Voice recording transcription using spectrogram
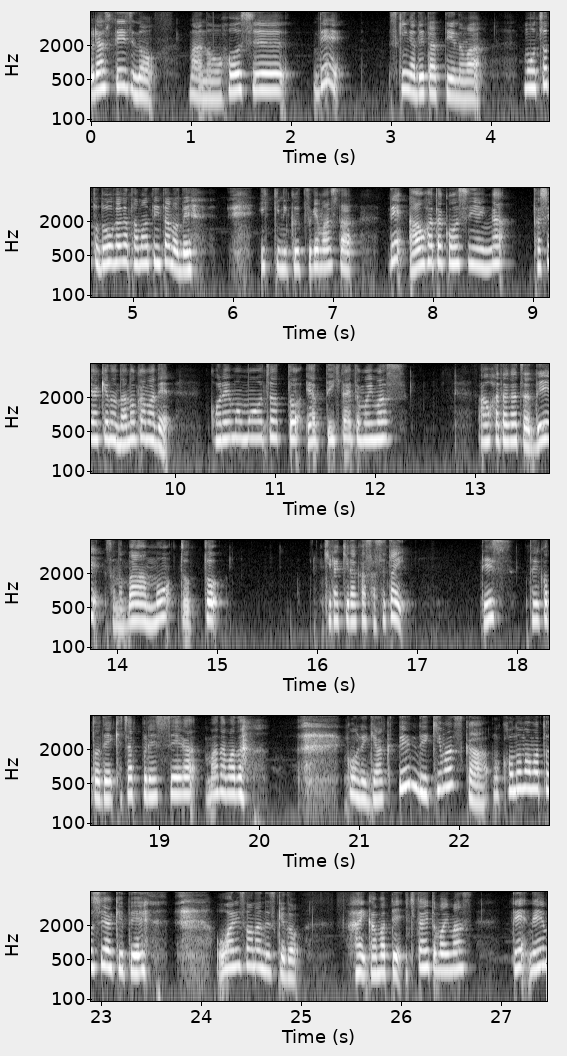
裏ステージの、まあ、あの、報酬で好きが出たっていうのは、もうちょっと動画が溜まっていたので 一気にくっつけました。で、青旗甲子園が年明けの7日まで、これももうちょっとやっていきたいと思います。青旗ガチャで、そのバーンもちょっと、キラキラ化させたい。です。ということで、ケチャップ劣勢がまだまだ これ逆転できますか？このまま年明けて 終わりそうなんですけど。はい、頑張っていきたいと思います。で、年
